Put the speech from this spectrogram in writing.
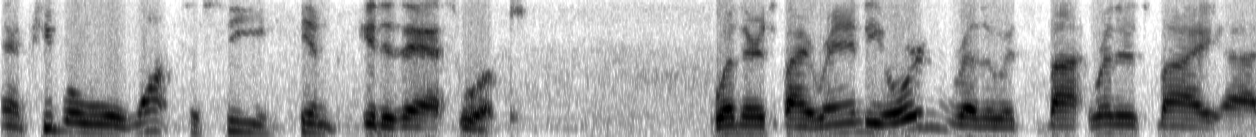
and people will want to see him get his ass whooped whether it's by Randy Orton, whether it's by whether it's by uh,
